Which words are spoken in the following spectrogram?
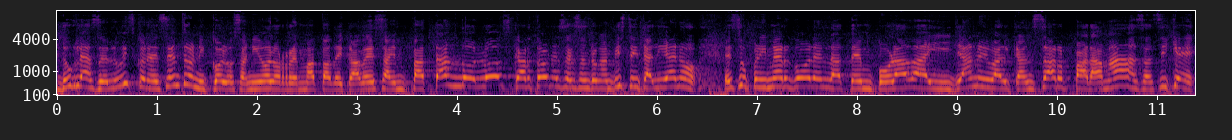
Douglas de Luis con el centro, Nicolo Saniolo remata de cabeza, empatando los cartones. El centrocampista italiano es su primer gol en la temporada y ya no iba a alcanzar para más. Así que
